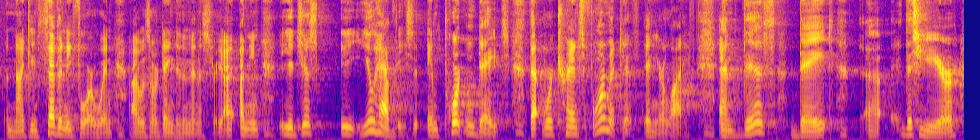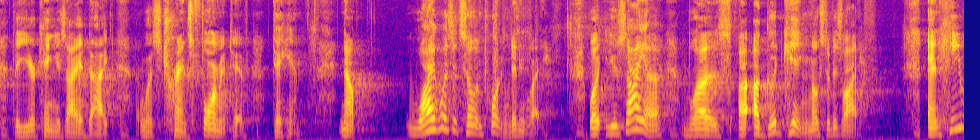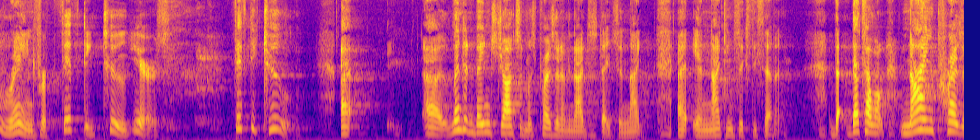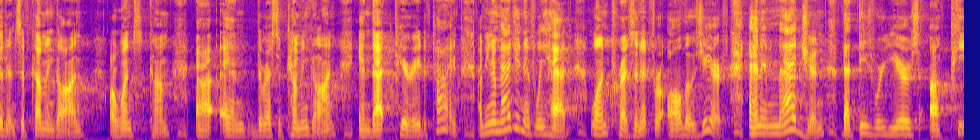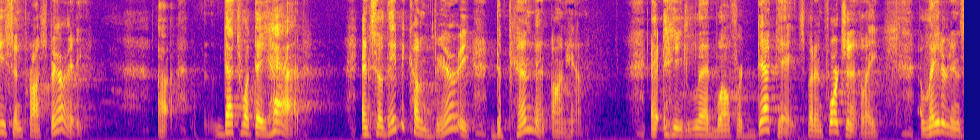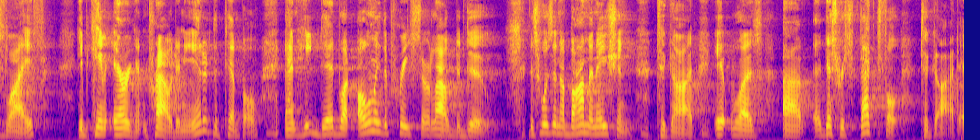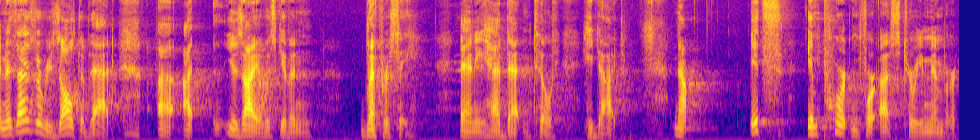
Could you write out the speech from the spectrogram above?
1974, when I was ordained to the ministry. I, I mean, you just you have these important dates that were transformative in your life. And this date, uh, this year, the year King Uzziah died, was transformative to him. Now, why was it so important anyway? Well, Uzziah was a, a good king most of his life, and he reigned for 52 years. 52. Uh, uh, Lyndon Baines Johnson was president of the United States in, ni- uh, in 1967. Th- that's how long. Nine presidents have come and gone, or one's come, uh, and the rest have come and gone in that period of time. I mean, imagine if we had one president for all those years. And imagine that these were years of peace and prosperity. Uh, that's what they had. And so they become very dependent on him. Uh, he led well for decades, but unfortunately, later in his life, he became arrogant and proud, and he entered the temple and he did what only the priests are allowed to do. This was an abomination to God, it was uh, disrespectful to God. And as, as a result of that, uh, I, Uzziah was given leprosy, and he had that until he died. Now, it's important for us to remember,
